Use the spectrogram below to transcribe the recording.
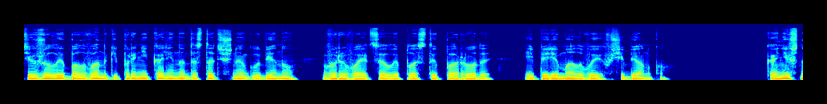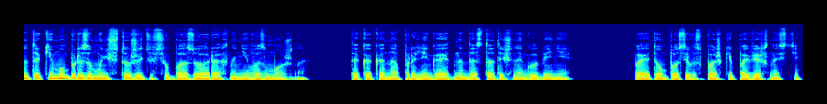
тяжелые болванки проникали на достаточную глубину, вырывая целые пласты породы и перемалывая их в щебенку. Конечно, таким образом уничтожить всю базу Арахна невозможно так как она пролегает на достаточной глубине. Поэтому после вспашки поверхности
